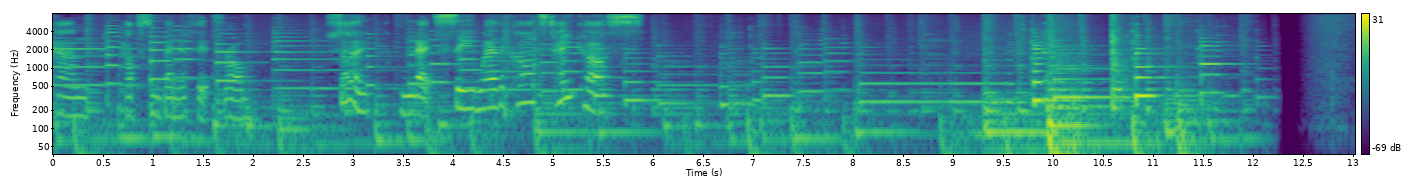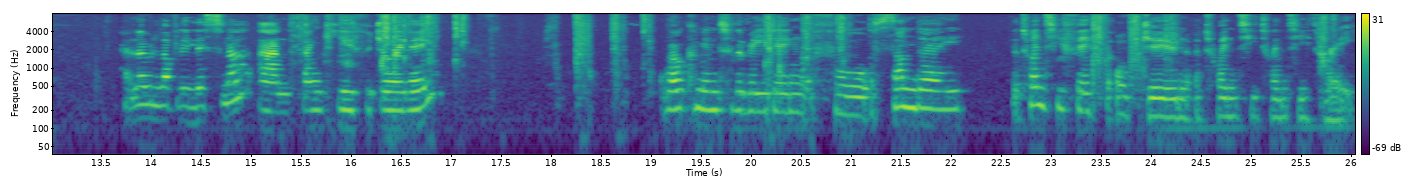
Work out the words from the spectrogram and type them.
can have some benefit from. So let's see where the cards take us. Hello, lovely listener, and thank you for joining. Welcome into the reading for Sunday, the 25th of June 2023.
